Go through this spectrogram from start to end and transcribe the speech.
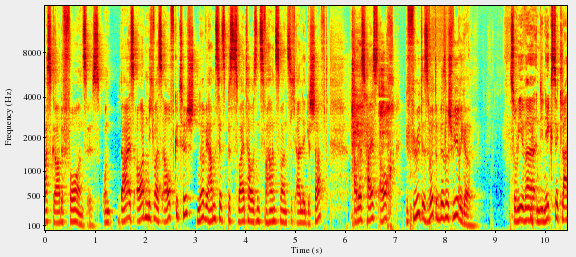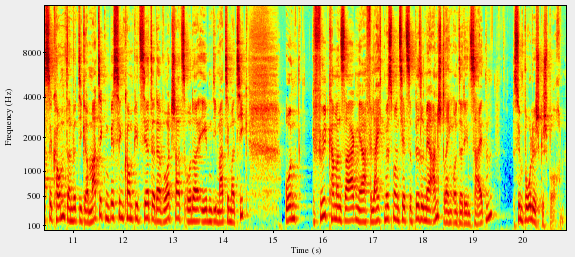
was gerade vor uns ist. Und da ist ordentlich was aufgetischt. Ne? Wir haben es jetzt bis 2022 alle geschafft. Aber es heißt auch, gefühlt, es wird ein bisschen schwieriger. So wie man in die nächste Klasse kommt, dann wird die Grammatik ein bisschen komplizierter, der Wortschatz oder eben die Mathematik. Und gefühlt kann man sagen, ja, vielleicht müssen wir uns jetzt ein bisschen mehr anstrengen unter den Zeiten, symbolisch gesprochen.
